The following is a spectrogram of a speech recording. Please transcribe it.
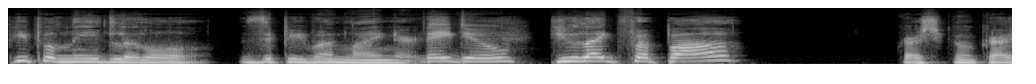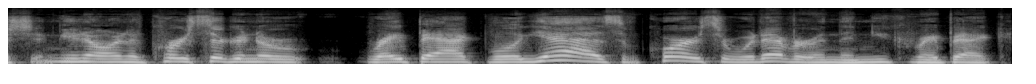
people need little zippy one liners. They do. Do you like football? Question, question. You know, and of course they're going to write back, well, yes, of course, or whatever. And then you can write back,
